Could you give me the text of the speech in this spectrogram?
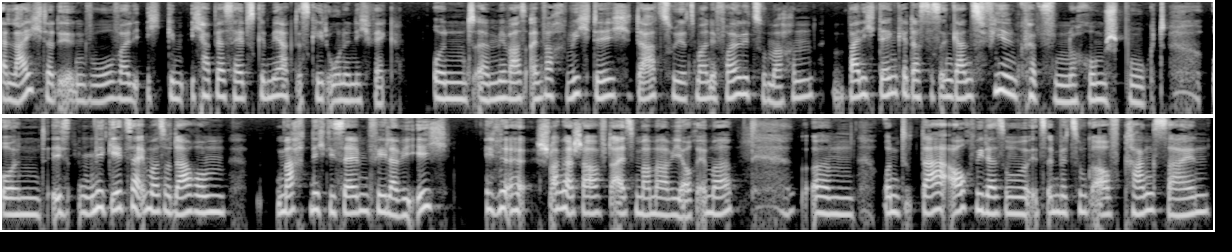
erleichtert irgendwo, weil ich ich habe ja selbst gemerkt, es geht ohne nicht weg. Und äh, mir war es einfach wichtig, dazu jetzt mal eine Folge zu machen, weil ich denke, dass das in ganz vielen Köpfen noch rumspukt. Und ich, mir geht's ja immer so darum, macht nicht dieselben Fehler wie ich in der Schwangerschaft, als Mama, wie auch immer. Ähm, und da auch wieder so jetzt in Bezug auf krank sein.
